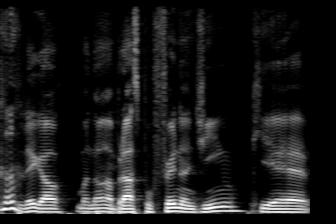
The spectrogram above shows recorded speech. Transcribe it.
Legal. Mandar um abraço pro Fernandinho, que é.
